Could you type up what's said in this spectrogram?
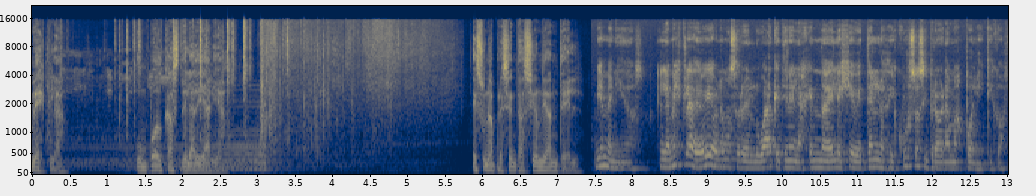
Mezcla, un podcast de la diaria. Es una presentación de Antel. Bienvenidos. En la mezcla de hoy hablamos sobre el lugar que tiene la agenda LGBT en los discursos y programas políticos.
